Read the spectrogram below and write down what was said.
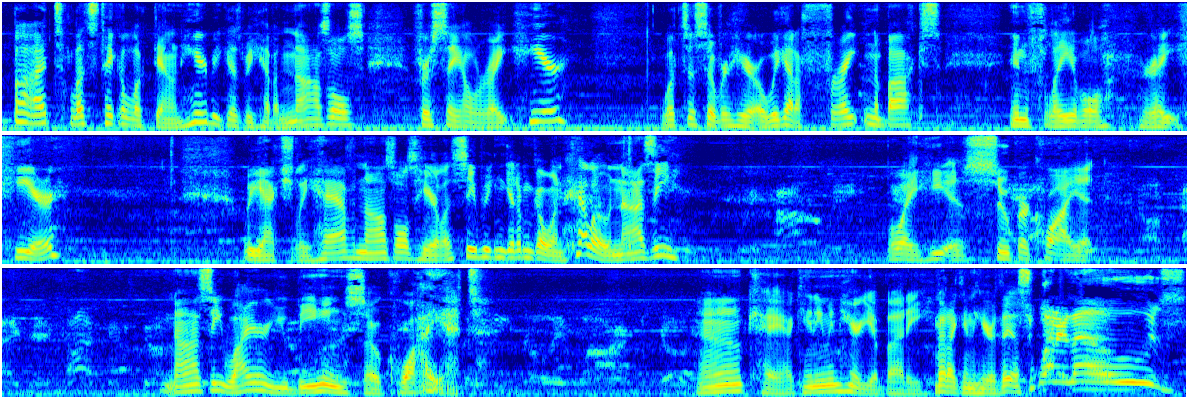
but let's take a look down here because we have a nozzles for sale right here. What's this over here? Oh, we got a Fright in the Box inflatable right here. We actually have nozzles here. Let's see if we can get them going. Hello, Nazi. Boy, he is super quiet. Nazi, why are you being so quiet? Okay, I can't even hear you, buddy. But I can hear this. What are those?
